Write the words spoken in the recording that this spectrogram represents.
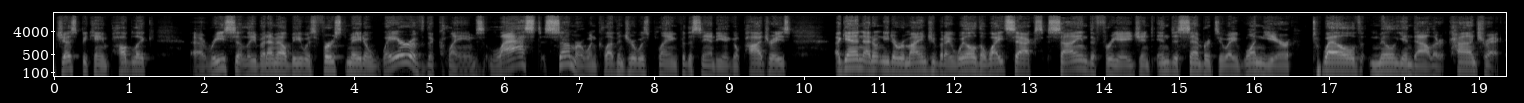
just became public uh, recently, but MLB was first made aware of the claims last summer when Clevinger was playing for the San Diego Padres. Again, I don't need to remind you, but I will. The White Sox signed the free agent in December to a one year, $12 million contract.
